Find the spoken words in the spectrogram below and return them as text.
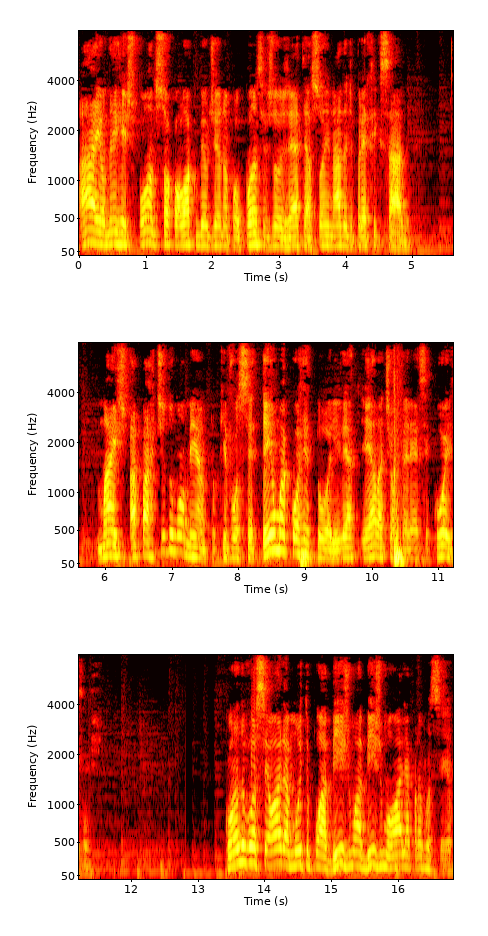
ah, eu nem respondo, só coloco meu dinheiro na poupança, desobjeto e ações nada de pré-fixado. Mas a partir do momento que você tem uma corretora e ela te oferece coisas, quando você olha muito para o abismo, o abismo olha para você.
